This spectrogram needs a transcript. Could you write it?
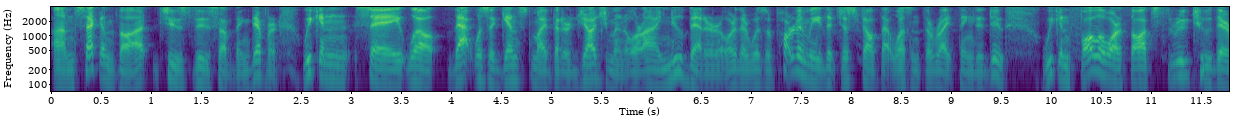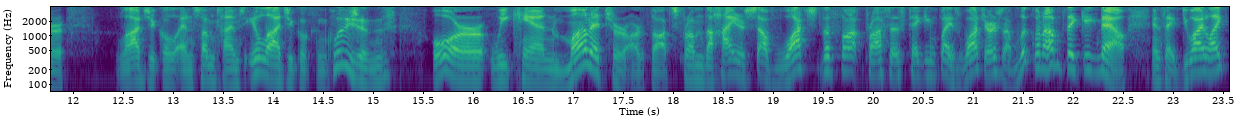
on second thought, choose to do something different. We can say, well, that was against my better judgment, or I knew better, or there was a part of me that just felt that wasn't the right thing to do. We can follow our thoughts through to their logical and sometimes illogical conclusions or we can monitor our thoughts from the higher self. Watch the thought process taking place. Watch ourselves. Look what I'm thinking now and say, do I like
